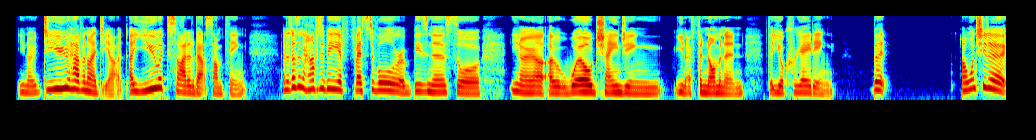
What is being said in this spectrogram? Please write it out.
you know, do you have an idea? Are you excited about something? And it doesn't have to be a festival or a business or, you know, a, a world changing, you know, phenomenon that you're creating. But I want you to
